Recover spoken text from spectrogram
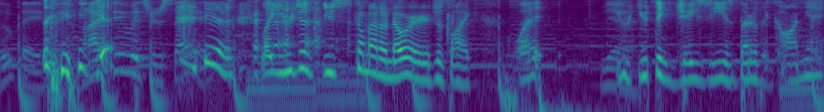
Lupe fan, but I see what you're saying. yeah, like you just you just come out of nowhere. You're just like, what? Yeah. You you think Jay Z is better than Kanye?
